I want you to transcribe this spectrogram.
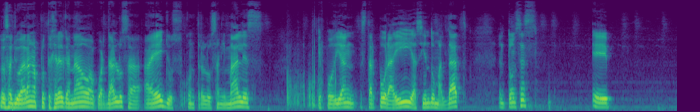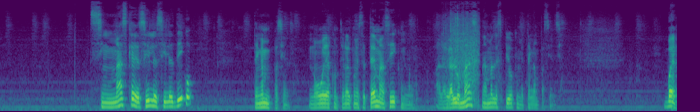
Los ayudaran a proteger el ganado, a guardarlos a, ellos contra los animales que podían estar por ahí haciendo maldad. Entonces, eh, sin más que decirles, si les digo, tengan paciencia. No voy a continuar con este tema así como alargarlo más, nada más les pido que me tengan paciencia. Bueno,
